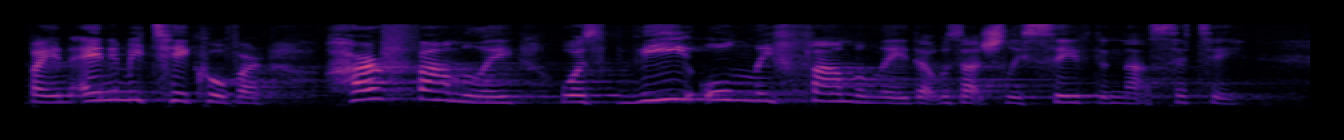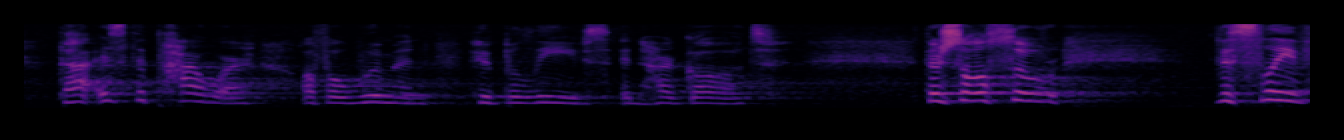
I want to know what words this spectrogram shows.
by an enemy takeover, her family was the only family that was actually saved in that city. That is the power of a woman who believes in her God. There's also the slave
